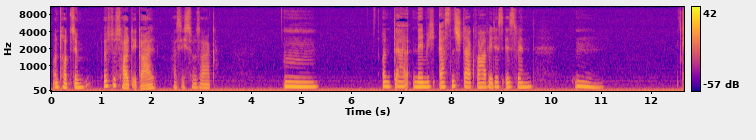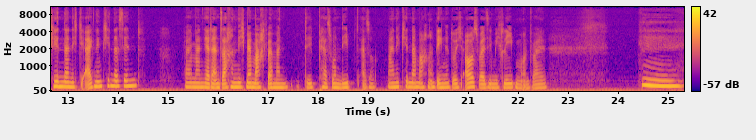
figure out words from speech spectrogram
Und trotzdem ist es halt egal, was ich so sage. Mm. Und da nehme ich erstens stark wahr, wie das ist, wenn mm, Kinder nicht die eigenen Kinder sind, weil man ja dann Sachen nicht mehr macht, weil man die Person liebt. Also meine Kinder machen Dinge durchaus, weil sie mich lieben und weil hm,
